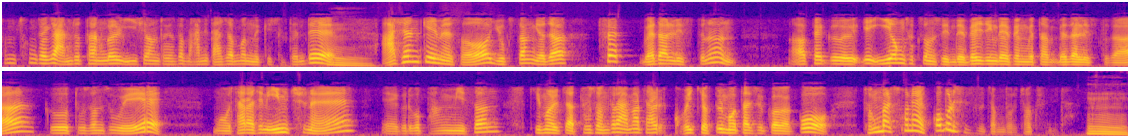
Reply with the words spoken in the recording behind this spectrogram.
참 성적이 안 좋다는 걸 이 시간을 통해서 많이 다시 한번 느끼실 텐데 음. 아시안 게임에서 육상 여자 트랙 메달리스트는 앞에 그 이영숙 선수인데 베이징 대회 100m 메달리스트가 그 두 선수 외에 뭐 잘 아시는 임춘애 예 그리고 박미선 김월자 두 선수는 아마 잘 거의 기억들 못하실 것 같고 정말 손에 꼽을 수 있을 정도로 적습니다. 음,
